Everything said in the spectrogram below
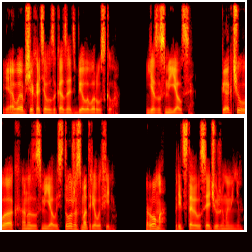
Я вообще хотел заказать белого русского. Я засмеялся. Как чувак, она засмеялась, тоже смотрела фильм. «Рома», — представился чужим именем.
